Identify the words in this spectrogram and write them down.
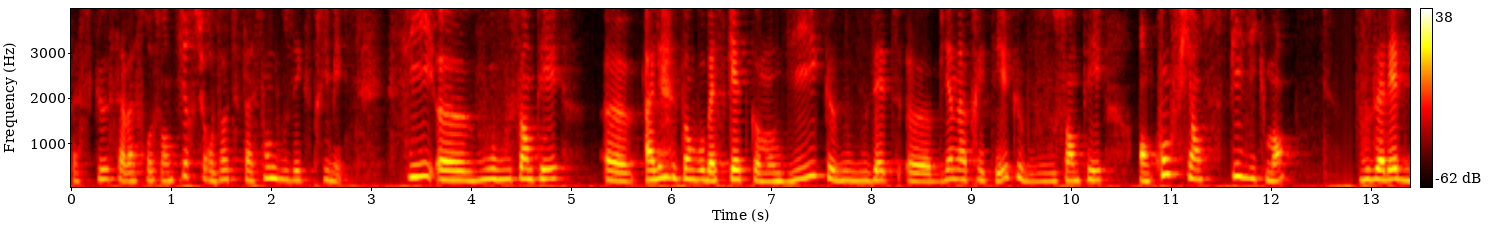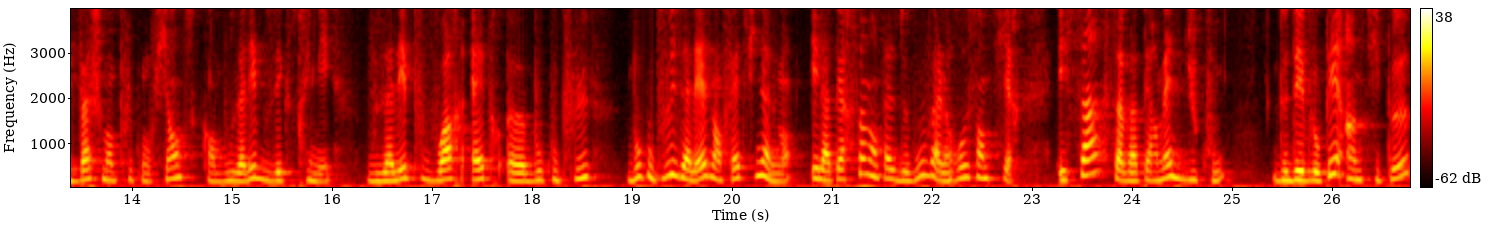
parce que ça va se ressentir sur votre façon de vous exprimer. Si euh, vous vous sentez euh, à l'aise dans vos baskets, comme on dit, que vous vous êtes bien apprêté, que vous vous sentez en confiance physiquement, vous allez être vachement plus confiante quand vous allez vous exprimer. Vous allez pouvoir être beaucoup plus beaucoup plus à l'aise en fait finalement et la personne en face de vous va le ressentir. Et ça, ça va permettre du coup de développer un petit peu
